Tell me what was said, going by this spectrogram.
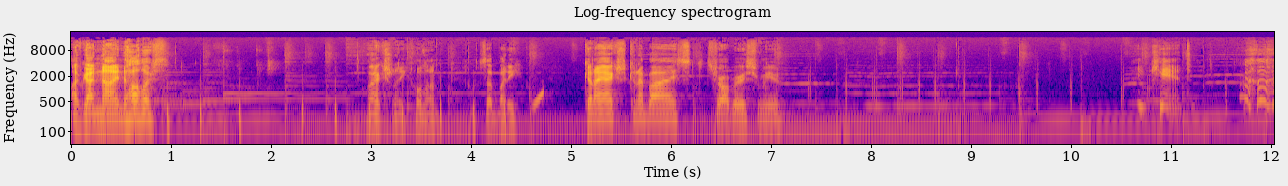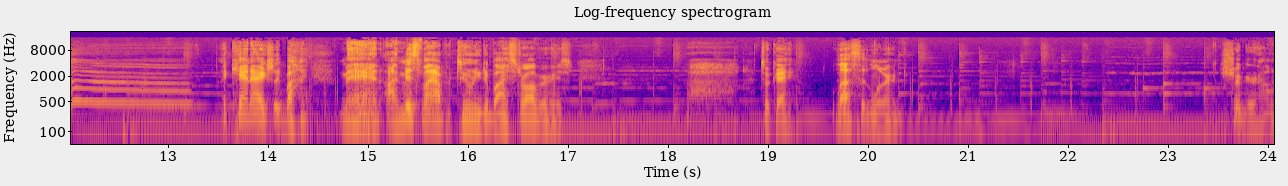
I've got $9. Well, actually, hold on. What's up, buddy? Can I actually can I buy strawberries from you? I can't. I can't actually buy. Man, I missed my opportunity to buy strawberries. It's okay. Lesson learned. Sugar, huh?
